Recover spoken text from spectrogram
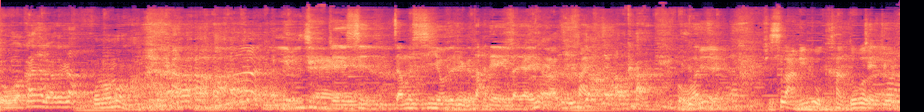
我刚才聊的是《红楼梦》啊，这西咱们西游的这个大电影，大家一定要一定看一下。要看。我这四大名著看多了，这就是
